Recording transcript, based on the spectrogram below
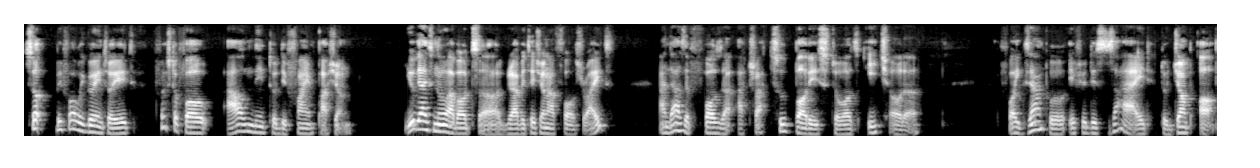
So, before we go into it, first of all, I'll need to define passion. You guys know about uh, gravitational force, right? And that's a force that attracts two bodies towards each other for example, if you decide to jump up,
